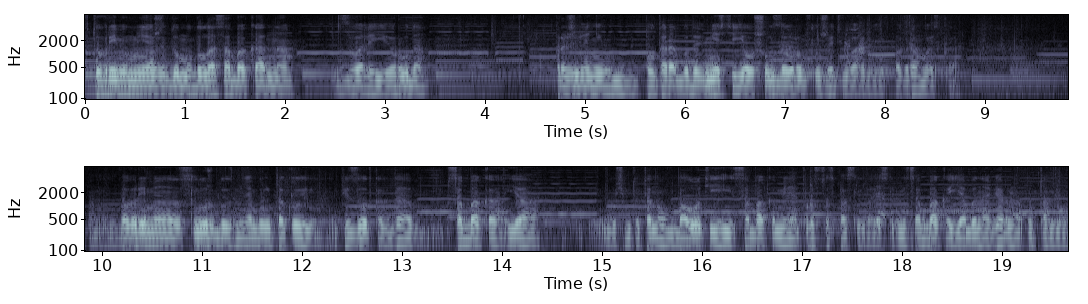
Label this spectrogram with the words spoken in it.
В то время у меня же дома была собака одна, звали ее Руда. Прожили они полтора года вместе, я ушел с Зауром служить в армии, в погранвойска. Во время службы у меня был такой эпизод, когда собака, я, в общем-то, тонул в болоте, и собака меня просто спасла. Если бы не собака, я бы, наверное, утонул.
